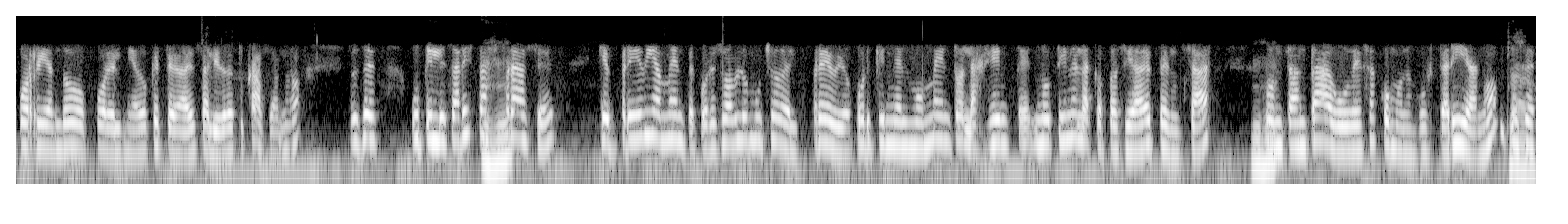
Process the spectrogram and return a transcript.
corriendo por el miedo que te da de salir de tu casa, ¿no? Entonces, utilizar estas frases que previamente, por eso hablo mucho del previo, porque en el momento la gente no tiene la capacidad de pensar con tanta agudeza como nos gustaría, ¿no? Entonces,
